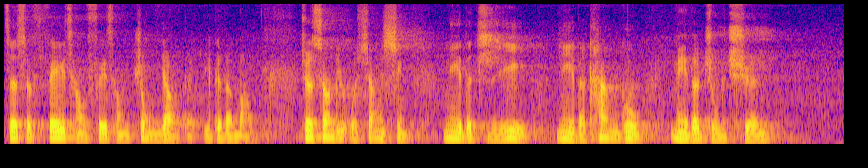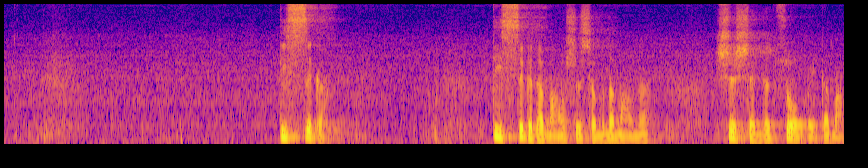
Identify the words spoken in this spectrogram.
这是非常非常重要的一个的毛，就上帝，我相信你的旨意、你的看顾、你的主权。第四个。第四个的毛是什么的毛呢？是神的作为的毛。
